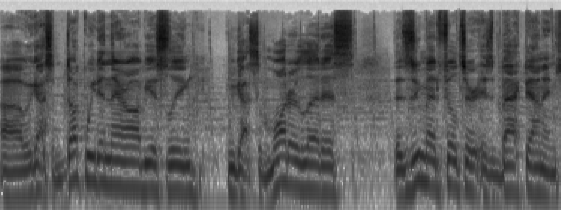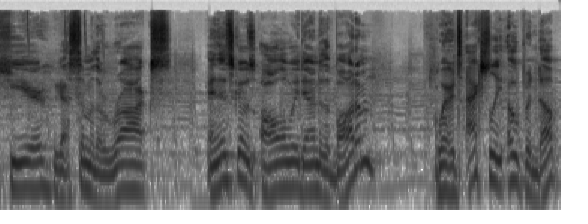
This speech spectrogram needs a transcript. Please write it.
Uh, we got some duckweed in there, obviously. We got some water lettuce. The Zoo Med filter is back down in here. We got some of the rocks, and this goes all the way down to the bottom where it's actually opened up.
